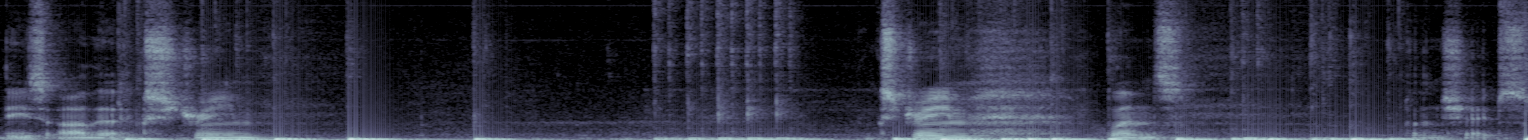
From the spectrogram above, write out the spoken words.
these are the extreme, extreme blends. blend shapes.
